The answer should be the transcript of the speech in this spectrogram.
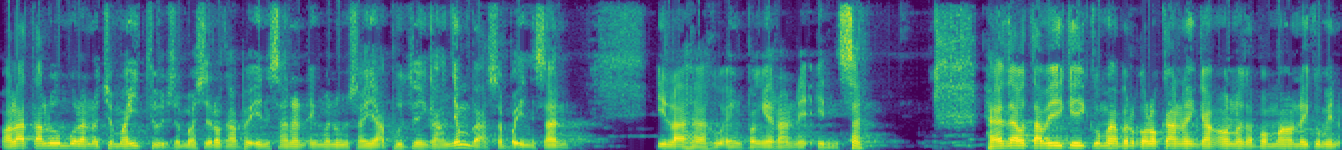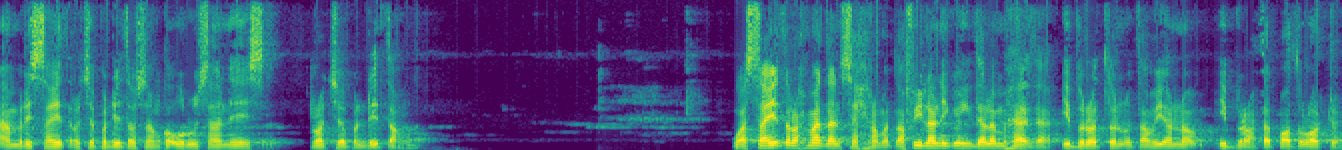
Wala talumu lan aja maidu sapa sira kabeh insanan ing manungsa ya butuh ingkang nyembah sapa insan ilahahu ing pangerane insan. Hadza utawi iki iku ma perkara kana ingkang ana apa maune iku min amri Said raja pendeta sangka urusane raja pendeta. Wasaid rahmat dan syekh rahmat. Afilan iku ing dalam hadha ibratun utawi ana ibrah tepa tulodo.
